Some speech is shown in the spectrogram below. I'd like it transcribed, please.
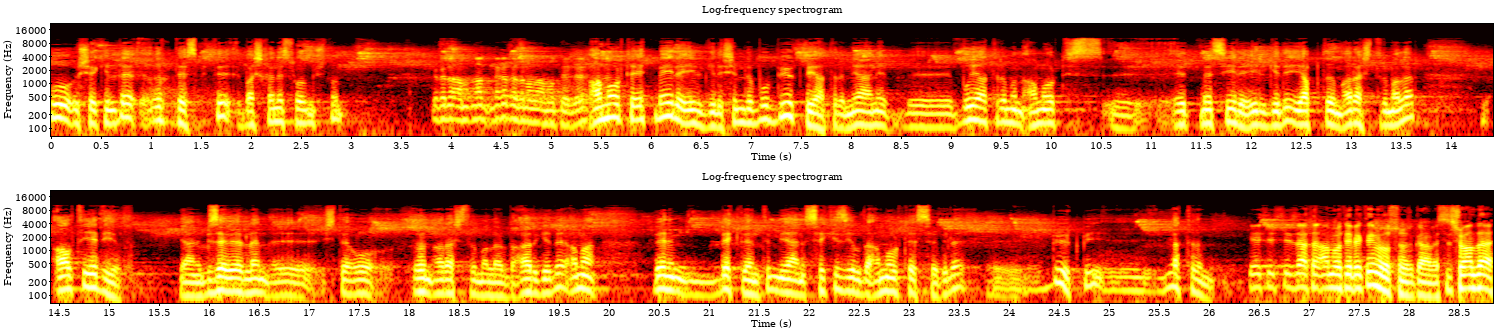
Bu şekilde ırk tespiti başka ne sormuştun? Ne kadar, ne kadar zaman amorti eder? Amorti etmeyle ilgili şimdi bu büyük bir yatırım. Yani e, bu yatırımın amortis e, etmesiyle ilgili yaptığım araştırmalar 6-7 yıl. Yani bize verilen e, işte o ön araştırmalarda ARGE'de ama benim beklentim yani 8 yılda amorti etse bile e, büyük bir e, yatırım. Gerçi siz zaten amorti beklemiyorsunuz galiba. Siz şu anda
